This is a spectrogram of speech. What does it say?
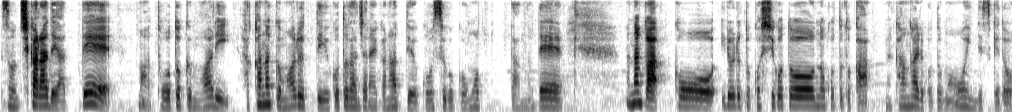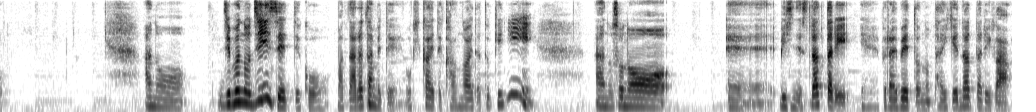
その力であって、まあ、尊くもあり儚くもあるっていうことなんじゃないかなっていうこうすごく思ってったのでなんかこういろいろとこう仕事のこととか考えることも多いんですけどあの自分の人生ってこうまた改めて置き換えて考えた時にあのその、えー、ビジネスだったり、えー、プライベートの体験だったりが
